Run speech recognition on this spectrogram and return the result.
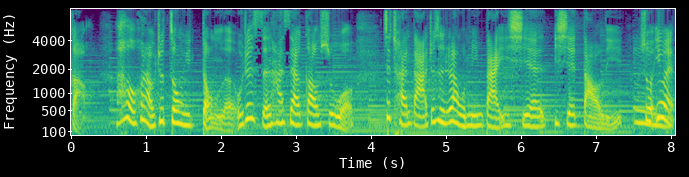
告，然后后来我就终于懂了。我觉得神他是要告诉我，这传达就是让我明白一些一些道理，说因为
